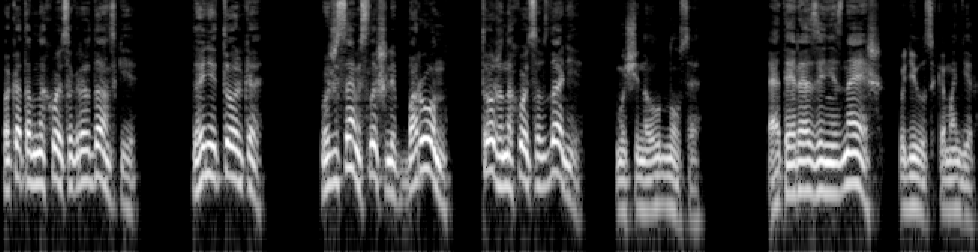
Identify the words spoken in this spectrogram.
пока там находятся гражданские. «Да не только. Вы же сами слышали, барон тоже находится в здании». Мужчина улыбнулся. «А ты разве не знаешь?» — удивился командир.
